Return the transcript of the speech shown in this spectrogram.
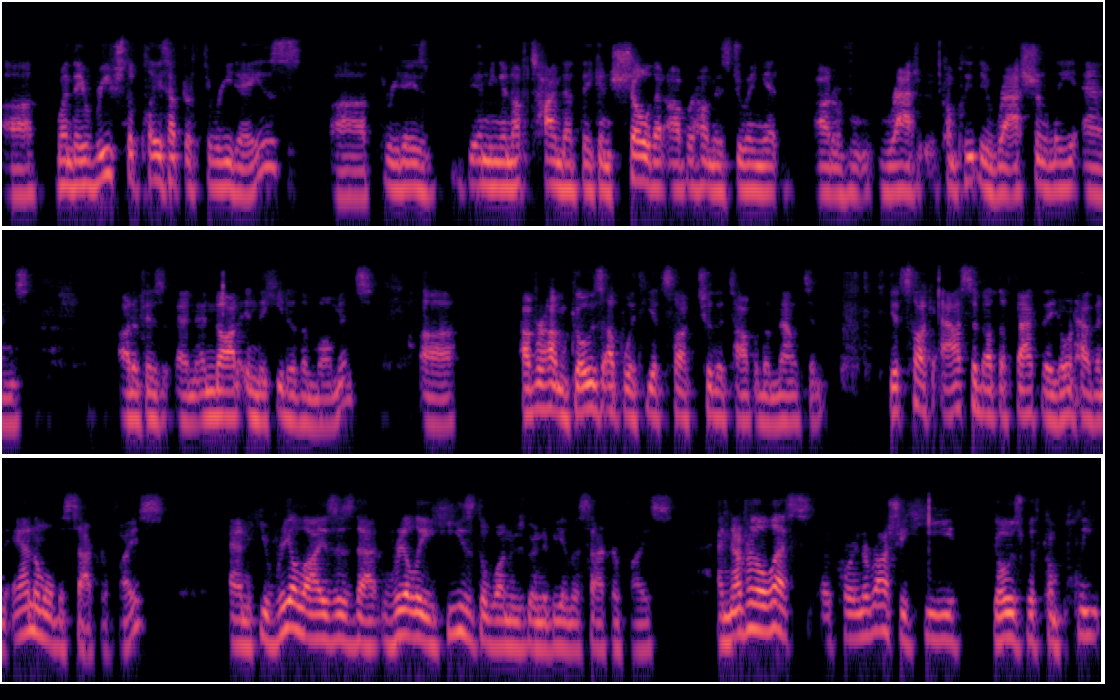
Uh, when they reach the place after three days, uh, three days being enough time that they can show that Abraham is doing it out of ra- completely rationally and out of his and, and not in the heat of the moment. Uh, Abraham goes up with Yitzhak to the top of the mountain. Yitzhak asks about the fact that they don't have an animal to sacrifice, and he realizes that really he's the one who's going to be in the sacrifice. And nevertheless, according to Rashi, he goes with complete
